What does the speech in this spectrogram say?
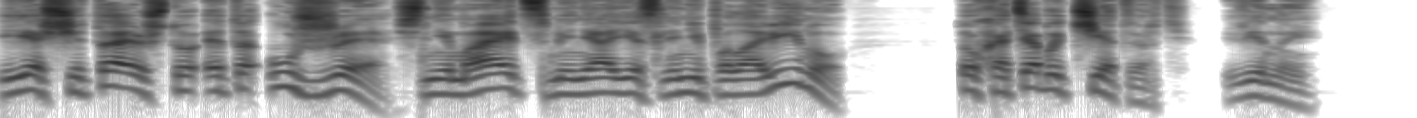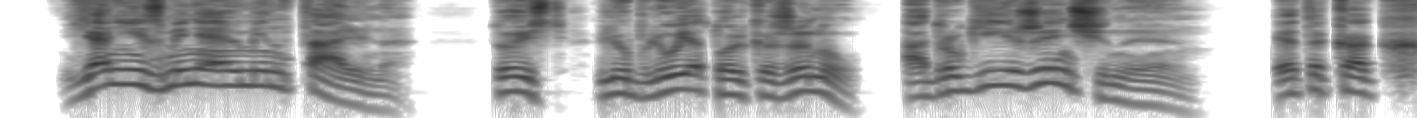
И я считаю, что это уже снимает с меня, если не половину, то хотя бы четверть вины. Я не изменяю ментально, то есть люблю я только жену. А другие женщины — это как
